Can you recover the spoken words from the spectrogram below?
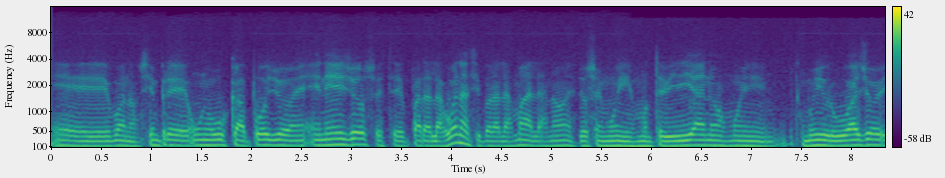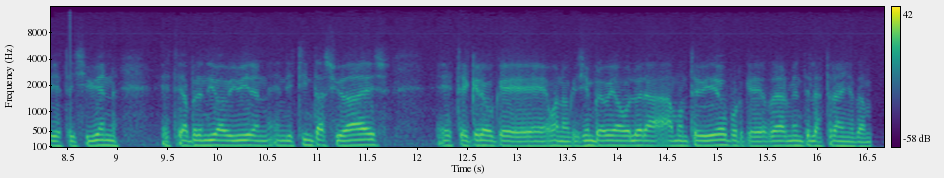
eh, bueno, siempre uno busca apoyo en, ellos este, para las buenas y para las malas, ¿no? Yo soy muy montevideano, muy, muy uruguayo y este, si bien este, he aprendido a vivir en, en distintas ciudades, este, creo que, bueno, que siempre voy a volver a, a Montevideo porque realmente la extraño también.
